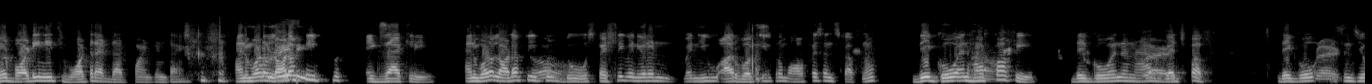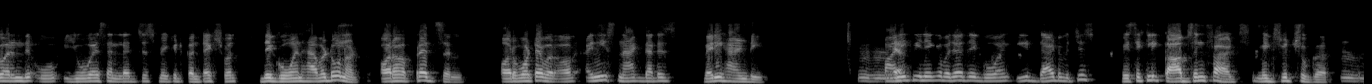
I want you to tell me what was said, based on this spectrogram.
Your body needs water at that point in time. And what Oh, a lot of really? people exactly. And what a lot of people Oh. do, especially when you're in when you are working from office and stuff, no, they go and have Oh. coffee. They go in and have Right. veg puff. They go Right. since you are in the O- US and let's just make it contextual. They go and have a donut or a pretzel Or whatever or any snack that is very handy. mhm, पानी पीने के बजाय they go and eat that which is basically carbs and fats mixed with sugar mhm,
